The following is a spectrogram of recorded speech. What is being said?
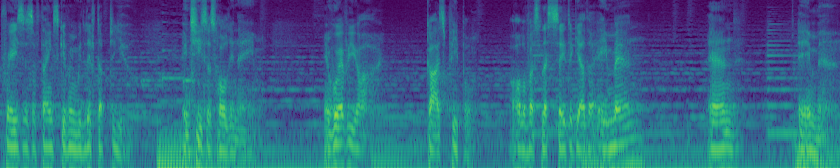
praises of thanksgiving we lift up to you in Jesus' holy name. And wherever you are, God's people, all of us, let's say together, Amen and Amen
